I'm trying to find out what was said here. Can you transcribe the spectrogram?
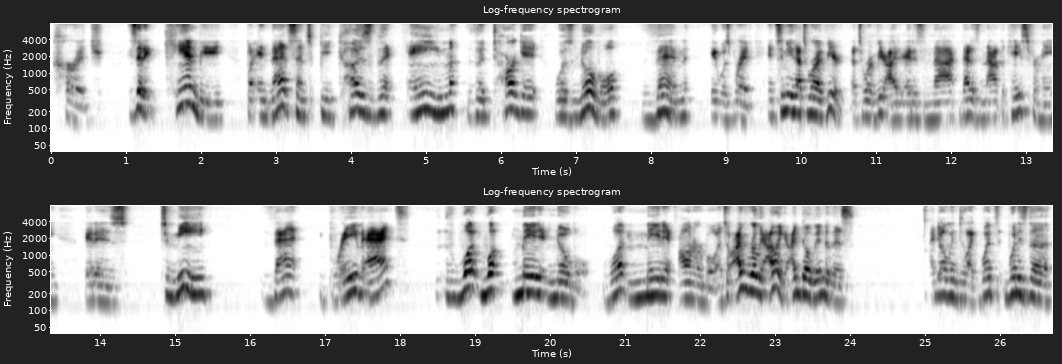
courage. He said it can be, but in that sense, because the aim, the target was noble, then it was brave. And to me, that's where I veer. That's where I veer. I, it is not. That is not the case for me. It is to me that brave act. What what made it noble? What made it honorable? And so I really I like I dove into this. I dove into like what what is the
